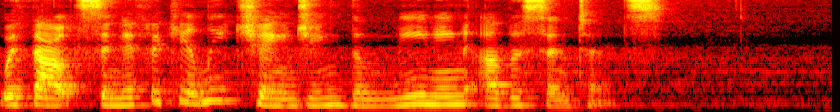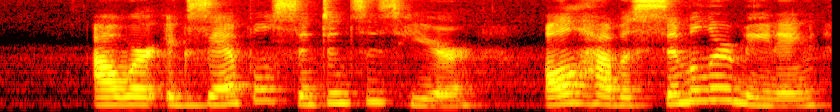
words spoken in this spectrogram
without significantly changing the meaning of a sentence. Our example sentences here all have a similar meaning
